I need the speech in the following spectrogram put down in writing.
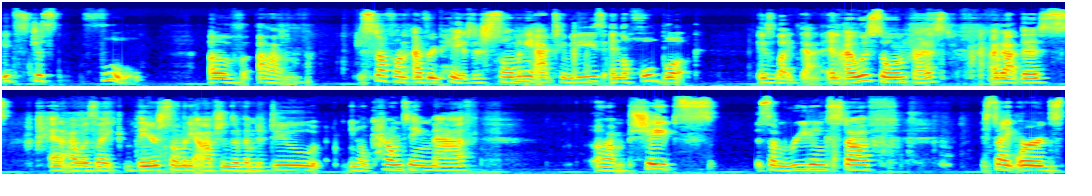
It's just full of um stuff on every page. There's so many activities and the whole book is like that. And I was so impressed. I got this and I was like, there's so many options of them to do, you know, counting, math, um, shapes, some reading stuff, sight words,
